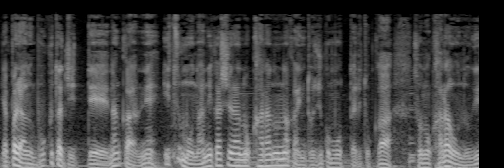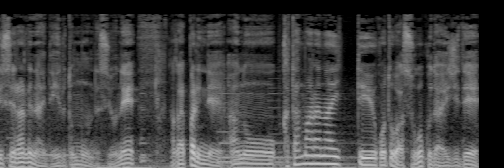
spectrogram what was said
やっぱりあの僕たちってなんかねいつも何かしらの殻の中に閉じこもったりとかその殻を脱ぎ捨てられないでいると思うんですよね。だからやっぱりねあの固まらないっていうことはすごく大事で、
